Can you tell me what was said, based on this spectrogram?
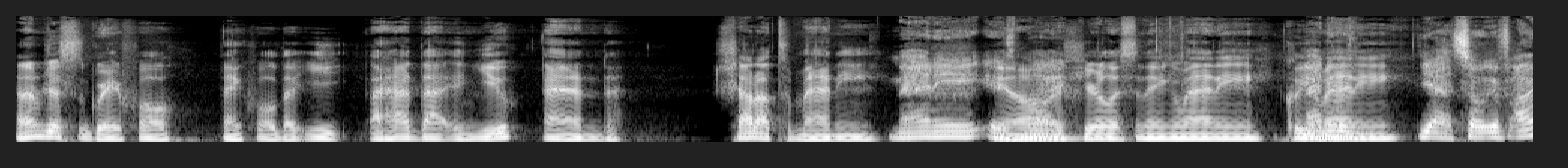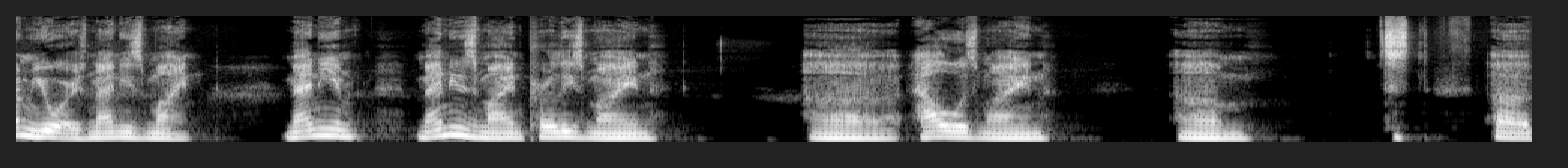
And I'm just grateful, thankful that you I had that in you and shout out to Manny. manny is You know, my if you're listening, Manny, Kuya Manny Manny. yeah so if i'm yours manny's mine manny and manny's mine pearlie's mine uh al was mine um just uh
